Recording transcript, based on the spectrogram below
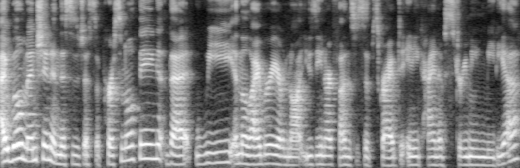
I will mention, and this is just a personal thing, that we in the library are not using our funds to subscribe to any kind of streaming media.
